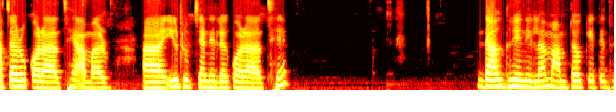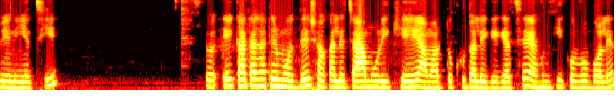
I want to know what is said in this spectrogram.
আচারও করা আছে আমার ইউটিউব চ্যানেলে করা আছে। ডাল ধুয়ে নিলাম, আমটাও কেটে ধুয়ে নিয়েছি। তো এই কাটাকাটির মধ্যে সকালে চা মুড়ি খেয়ে আমার তো ক্ষুধা লেগে গেছে। এখন কি করব বলেন?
